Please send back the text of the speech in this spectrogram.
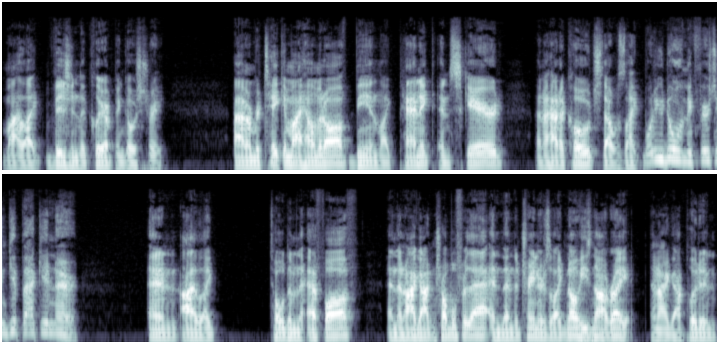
my like vision to clear up and go straight. I remember taking my helmet off, being like panicked and scared. And I had a coach that was like, What are you doing, McPherson? Get back in there. And I like told him to F off. And then I got in trouble for that. And then the trainers are like, No, he's not right. And I got put in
